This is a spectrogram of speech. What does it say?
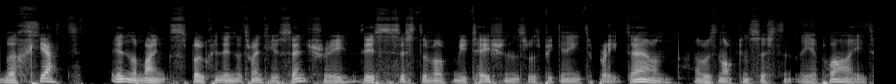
Merchiat. In the Manx spoken in the 20th century, this system of mutations was beginning to break down and was not consistently applied.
